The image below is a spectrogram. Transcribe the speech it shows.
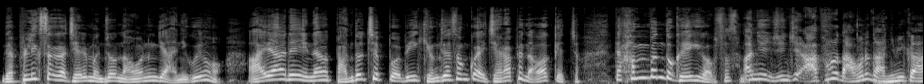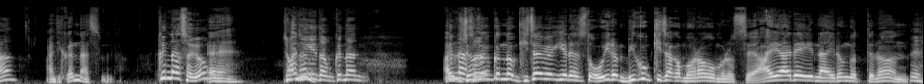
넷플릭스가 제일 먼저 나오는 게 아니고요. IRA나 반도체법이 경제 성과에 제일 앞에 나왔겠죠. 근데 한 번도 그 얘기가 없었습니다. 아니 이제 앞으로 나오는 거 아닙니까? 아니 끝났습니다. 끝났어요? 네. 정상회담 끝난 아니 정상 끝나고 기자회견에서도 오히려 미국 기자가 뭐라고 물었어요. IRA나 이런 것들은 네.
